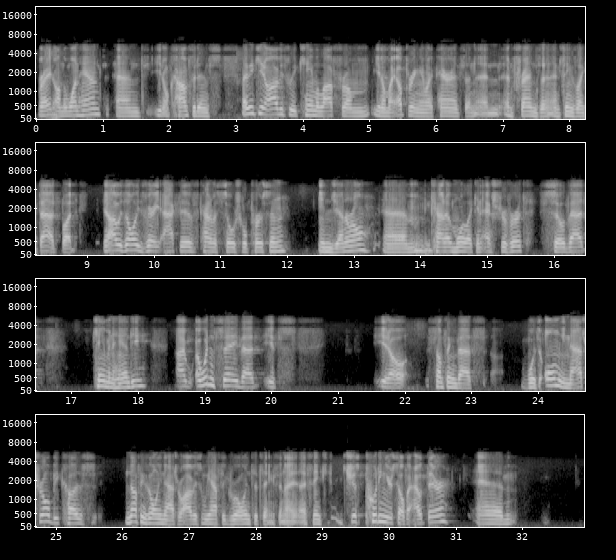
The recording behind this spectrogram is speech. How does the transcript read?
right? On the one hand, and you know, confidence. I think you know, obviously, came a lot from you know my upbringing, my parents, and and and friends, and, and things like that. But you know, I was always very active, kind of a social person in general, um, kind of more like an extrovert. So that came in handy. I, I wouldn't say that it's you know something that was only natural because nothing's only natural. Obviously, we have to grow into things, and I, I think just putting yourself out there and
